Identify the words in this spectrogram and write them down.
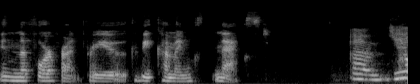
in the forefront for you? It could be coming next. Um, yeah.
